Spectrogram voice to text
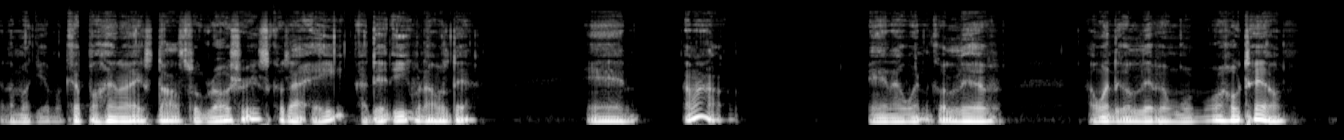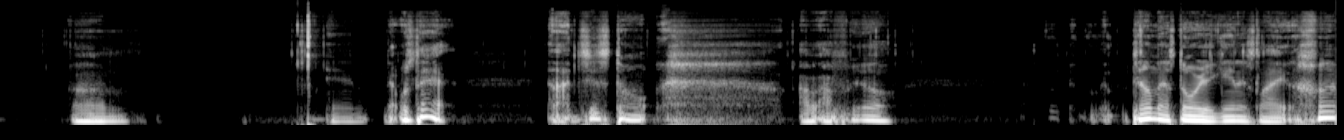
and I'm gonna give him a couple hundred extra dollars for groceries because I ate. I did eat when I was there, and I'm out. And I went to go live. I went to go live in one more hotel. Um, and that was that. And I just don't. I, I feel telling that story again is like, huh,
